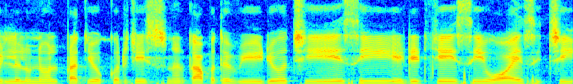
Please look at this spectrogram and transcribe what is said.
పిల్లలు ఉన్న వాళ్ళు ప్రతి ఒక్కరు చేస్తున్నారు. కాకపోతే వీడియో చేసి ఎడిట్ చేసి వాయిస్ ఇచ్చి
